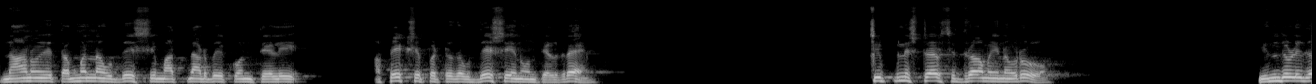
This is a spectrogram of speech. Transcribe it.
ನಾನು ತಮ್ಮನ್ನು ಉದ್ದೇಶಿಸಿ ಮಾತನಾಡಬೇಕು ಅಂತೇಳಿ ಅಪೇಕ್ಷೆ ಪಟ್ಟದ ಉದ್ದೇಶ ಏನು ಅಂತ ಹೇಳಿದ್ರೆ, ಚೀಫ್ ಮಿನಿಸ್ಟರ್ ಸಿದ್ದರಾಮಯ್ಯನವರು ಹಿಂದುಳಿದ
